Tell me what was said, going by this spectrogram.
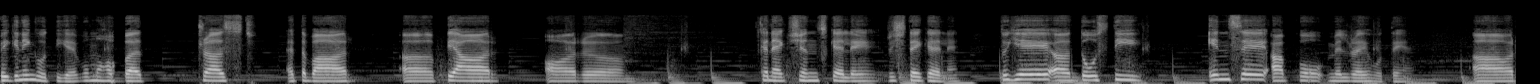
बिगिनिंग होती है, वो मोहब्बत ट्रस्ट एतबार प्यार और कनेक्शंस कह लें, रिश्ते कह लें। तो ये दोस्ती इनसे आपको मिल रहे होते हैं। और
